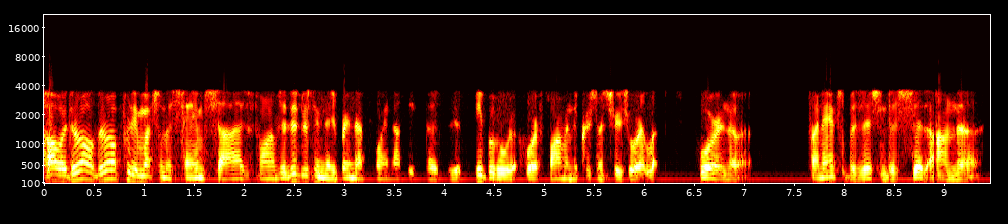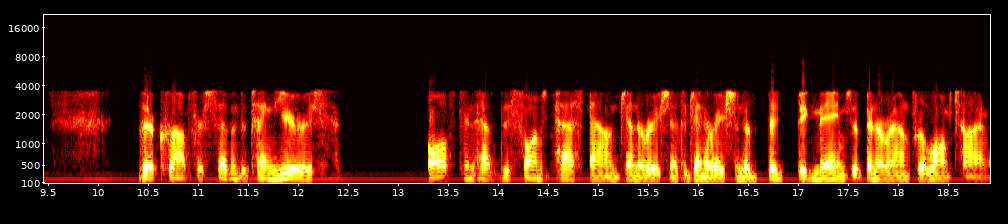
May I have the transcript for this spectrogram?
Oh, they're all they're all pretty much on the same size farms. It's interesting that you bring that point up because the people who are, who are farming the Christmas trees who are who are in a financial position to sit on the their crop for seven to ten years often have these farms passed down generation after generation. They're big big names have been around for a long time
